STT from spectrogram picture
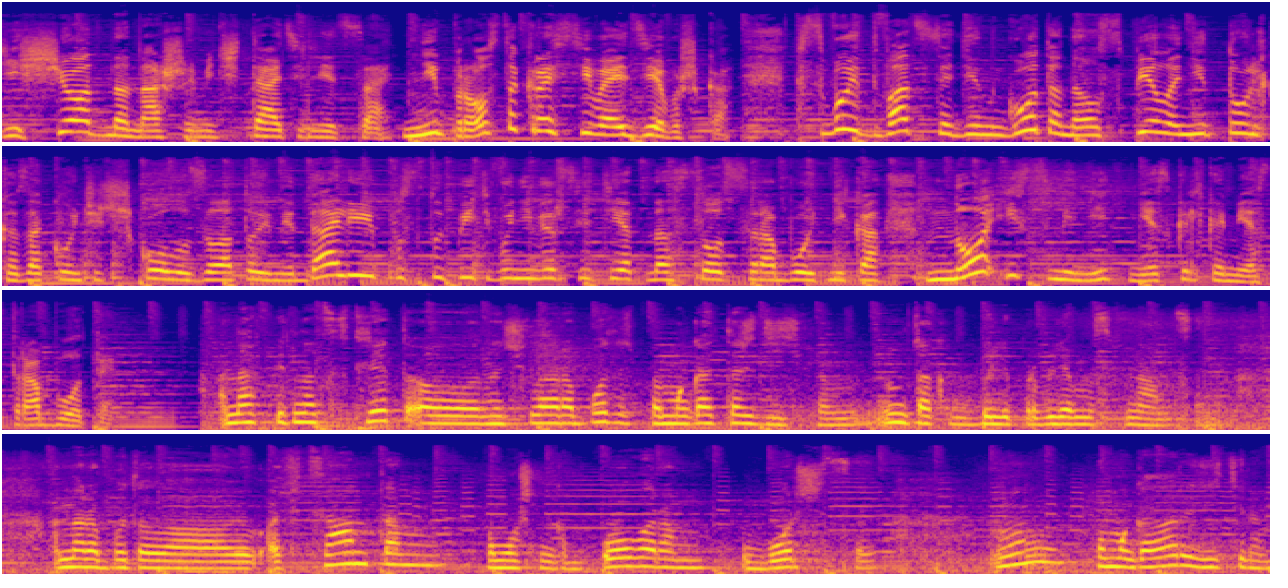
Еще одна наша мечтательница. Не просто красивая девушка. В свой 21 год она успела не только закончить школу золотой медалью и поступить в университет на соцработника, но и сменить несколько мест работы. Она в 15 лет э, начала работать, помогать родителям, ну, так как были проблемы с финансами. Она работала официантом, помощником поваром, уборщицей, ну, помогала родителям.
